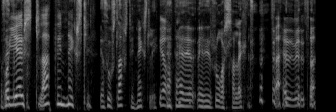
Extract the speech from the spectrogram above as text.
Og, þetta, ég slapp við neykslið. Já, þú slafst við neyksli. Já. Þetta hefði verið rosalegt. Það hefði verið það.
